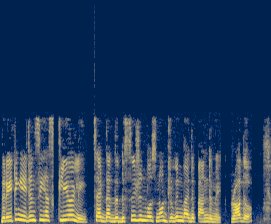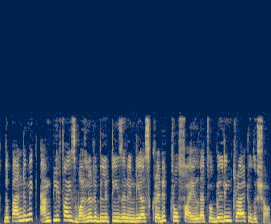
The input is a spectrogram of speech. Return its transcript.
The rating agency has clearly said that the decision was not driven by the pandemic. Rather, the pandemic amplifies vulnerabilities in India's credit profile that were building prior to the shock.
